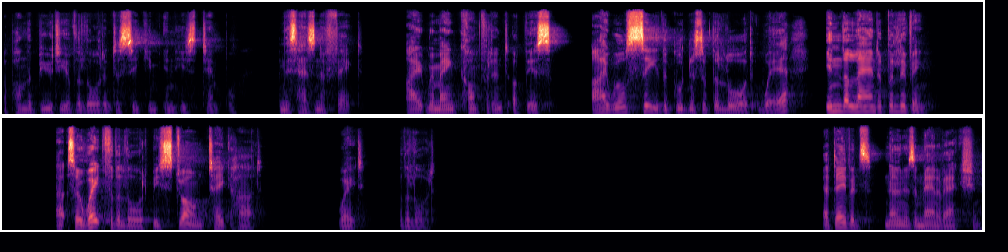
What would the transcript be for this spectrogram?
upon the beauty of the Lord and to seek him in his temple. And this has an effect. I remain confident of this. I will see the goodness of the Lord where? In the land of the living. Uh, so wait for the Lord, be strong, take heart. Wait for the Lord. Now, David's known as a man of action,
